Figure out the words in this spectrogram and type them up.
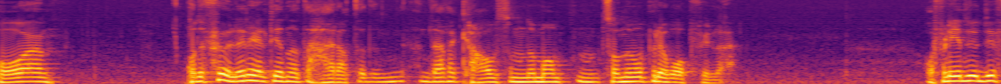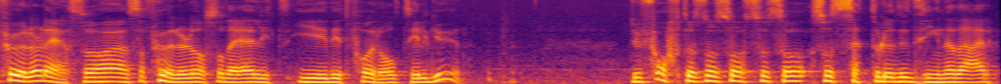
Og og du føler hele tiden dette her at det er et krav som du må, som du må prøve å oppfylle. Og fordi du, du føler det, så, så, føler du også det litt i ditt forhold til Gud. Du, ofte så, så, så, setter du de tingene der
